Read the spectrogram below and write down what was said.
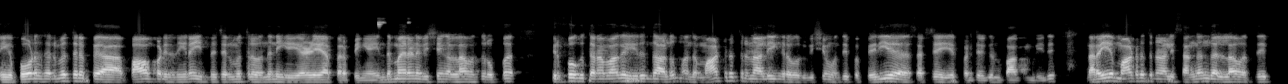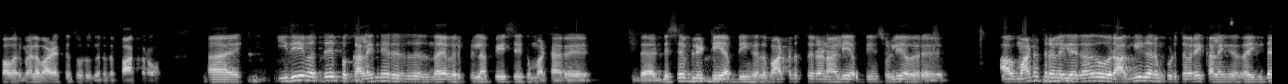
நீங்க போன ஜென்மத்துல பாவம் பண்ணிருந்தீங்கன்னா இந்த ஜென்மத்துல வந்து நீங்க ஏழையா பிறப்பீங்க. இந்த மாதிரியான விஷயங்கள்லாம் வந்து ரொம்ப பிற்போக்குத்தனமாக இருந்தாலும் அந்த மாற்றுத்திறனாளிங்கிற ஒரு விஷயம் வந்து இப்ப பெரிய சர்ச்சையை ஏற்படுத்தியிருக்குன்னு பார்க்க முடியுது. நிறைய மாற்றுத்திறனாளி சங்கங்கள்லாம் வந்து இப்ப அவர் மேல வழக்கு தொடுக்கிறத பாக்குறோம் இதே வந்து இப்ப கலைஞர் இருந்திருந்தா இவர் இப்படி எல்லாம் பேசியிருக்க மாட்டாரு. இந்த டிசபிலிட்டி அப்படிங்கறது மாற்றுத்திறனாளி அப்படின்னு சொல்லி அவரு அவர் மாற்றுத்திறனாளிகளுக்காக ஒரு அங்கீகாரம் கொடுத்தவரே கலைஞர் தான். இந்த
